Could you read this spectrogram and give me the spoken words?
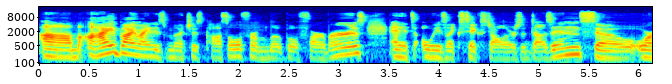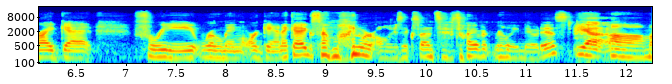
Um, I buy mine as much as possible from local farmers, and it's always like six dollars a dozen. So, or I get free roaming organic eggs. So mine were always expensive, so I haven't really noticed. Yeah. Um,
